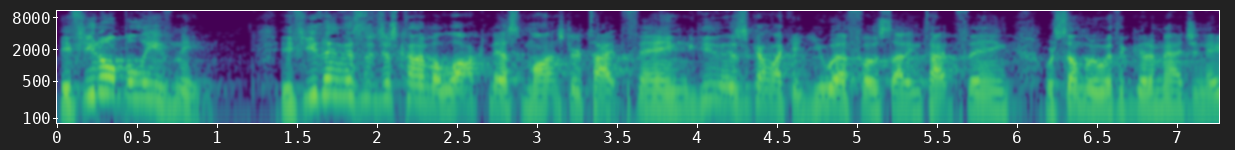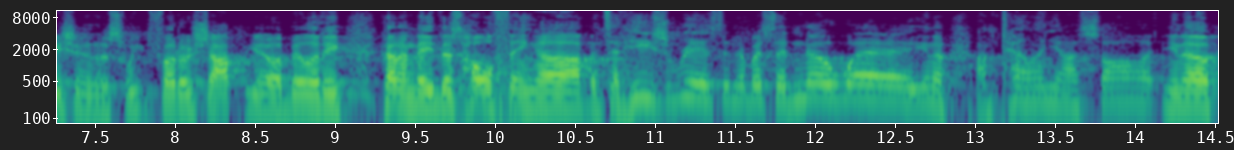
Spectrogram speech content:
if you don't believe me, if you think this is just kind of a Loch Ness monster type thing, if you think this is kind of like a UFO sighting type thing, where somebody with a good imagination and a sweet Photoshop, you know, ability kind of made this whole thing up and said, he's risen. And everybody said, no way. You know, I'm telling you, I saw it. You know,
